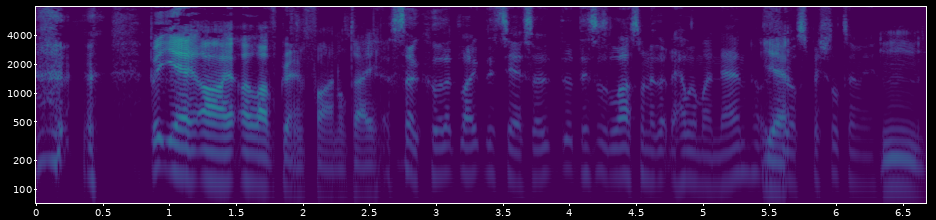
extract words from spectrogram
but yeah, I, I love grand final day. It's so cool. Like this, yeah. So th- this was the last one I got to have with my nan. It was Yeah. real special to me. Mm.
